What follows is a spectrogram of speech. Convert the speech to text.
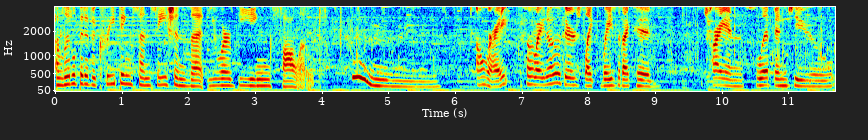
a little bit of a creeping sensation that you are being followed. Hmm. All right. So I know that there's like ways that I could try and slip into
